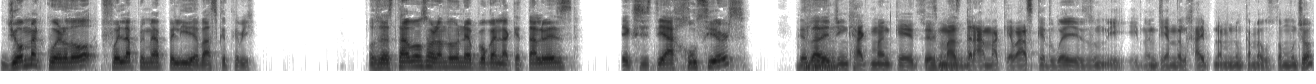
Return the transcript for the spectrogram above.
yo me acuerdo, fue la primera peli de básquet que vi. O sea, estábamos hablando de una época en la que tal vez existía Hoosiers, que es la de. Jim Hackman, que Sí, es más drama que básquet, güey, y no entiendo el hype, a mí nunca me gustó mucho.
